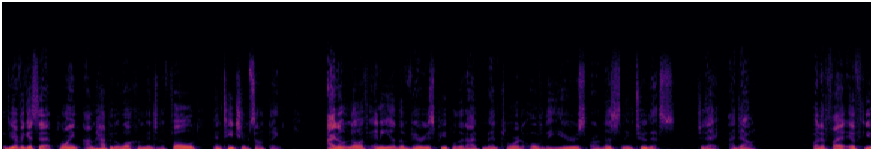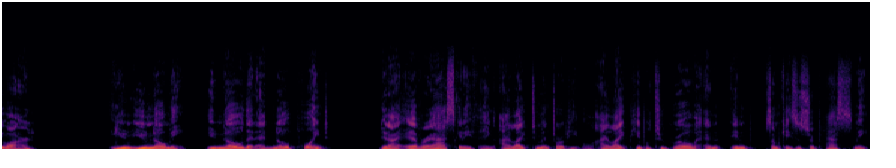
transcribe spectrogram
If he ever gets to that point, I'm happy to welcome him into the fold and teach him something. I don't know if any of the various people that I've mentored over the years are listening to this. today. I doubt it. But if I if you are, you you know me. You know that at no point did I ever ask anything. I like to mentor people. I like people to grow and in some cases surpass me.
